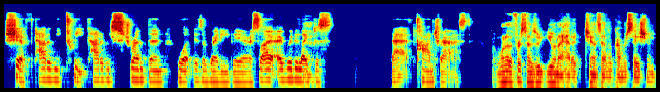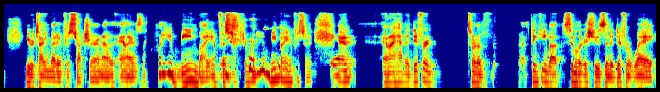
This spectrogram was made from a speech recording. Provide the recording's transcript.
shift? How do we tweak? How do we strengthen what is already there? So I, I really like just that contrast one of the first times you and I had a chance to have a conversation, you were talking about infrastructure, and I was and I was like, "What do you mean by infrastructure? what do you mean by infrastructure?" Yeah. And and I had a different sort of uh, thinking about similar issues in a different way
